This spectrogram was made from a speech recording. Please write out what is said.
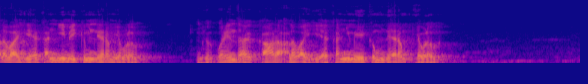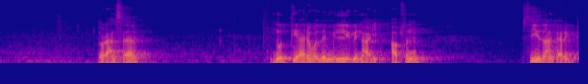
அளவாகிய கண் இமைக்கும் நேரம் எவ்வளவு? மிக குறைந்த கால அளவாகிய கண் இமைக்கும் நேரம் எவ்வளவு? இதோட ஆன்சர் நூற்றி அறுபது மில்லி வினாடி. ஆப்ஷன் சி தான் கரெக்ட்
